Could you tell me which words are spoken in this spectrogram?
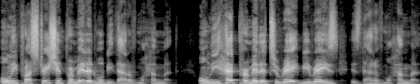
Only prostration permitted will be that of Muhammad. Only head permitted to ra- be raised is that of Muhammad.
